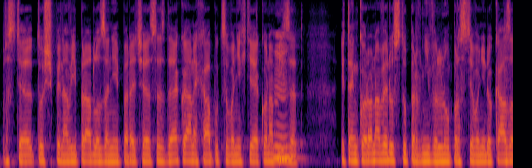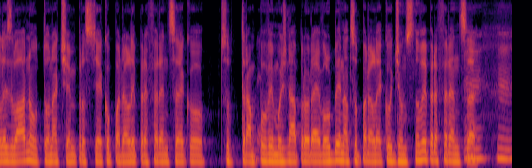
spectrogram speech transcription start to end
prostě to špinavý prádlo za něj pere ČSSD, jako já nechápu, co oni chtějí jako nabízet. Hmm. I ten koronavirus, tu první vlnu, prostě oni dokázali zvládnout. To, na čem prostě jako padaly preference, jako co Trumpovi možná prodaje volby, na co padaly jako Johnsonovi preference, hmm.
